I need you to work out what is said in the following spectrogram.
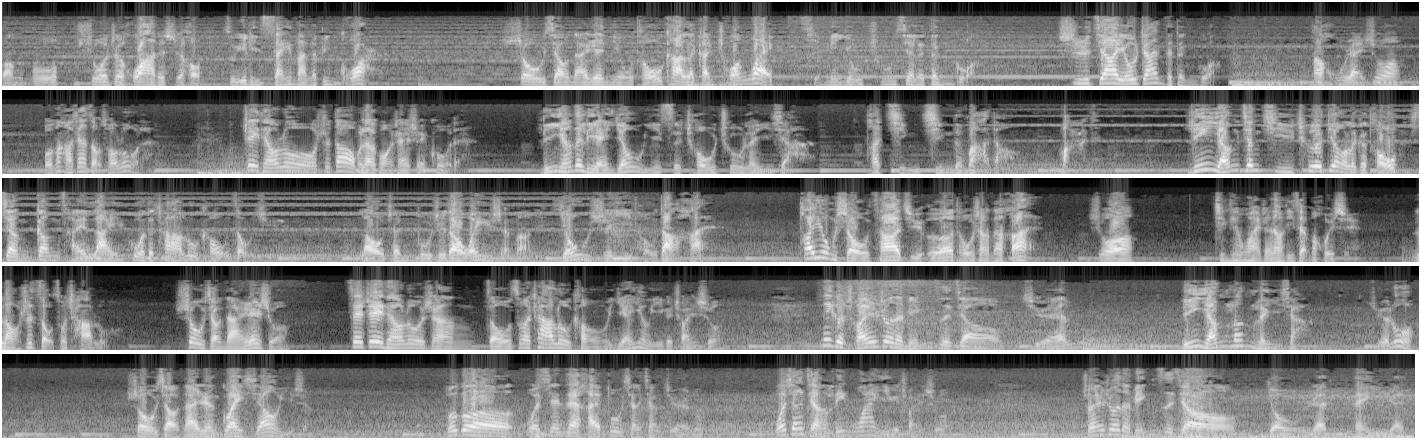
仿佛说这话的时候嘴里塞满了冰块。瘦小男人扭头看了看窗外，前面又出现了灯光，是加油站的灯光。他忽然说：“我们好像走错路了，这条路是到不了广山水库的。”林阳的脸又一次抽搐了一下。他轻轻的骂道：“妈的！”林阳将汽车掉了个头，向刚才来过的岔路口走去。老陈不知道为什么又是一头大汗，他用手擦去额头上的汗，说：“今天晚上到底怎么回事？老是走错岔路。”瘦小男人说：“在这条路上走错岔路口也有一个传说。”那个传说的名字叫绝路。林阳愣了一下，绝路。瘦小男人怪笑一声。不过我现在还不想讲绝路，我想讲另外一个传说。传说的名字叫有人没人。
